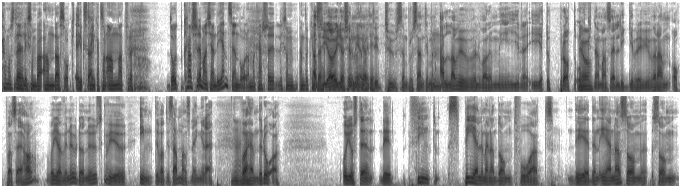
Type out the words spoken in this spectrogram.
jag måste Mm. liksom bara andas och typ tänka på något annat för att då kanske det man kände igen sig ändå då? Man kanske liksom ändå kunde... Alltså jag, jag känner igen mig till tusen procent, jag menar Mm. alla har vi väl varit med i, i ett uppbrott, och Ja. när man så här, ligger bredvid varandra och bara säger vad gör vi nu då? Nu ska vi ju inte vara tillsammans längre. Nej. Vad händer då? Och just det, det är ett fint spel mellan de två, att det är den ena som, som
